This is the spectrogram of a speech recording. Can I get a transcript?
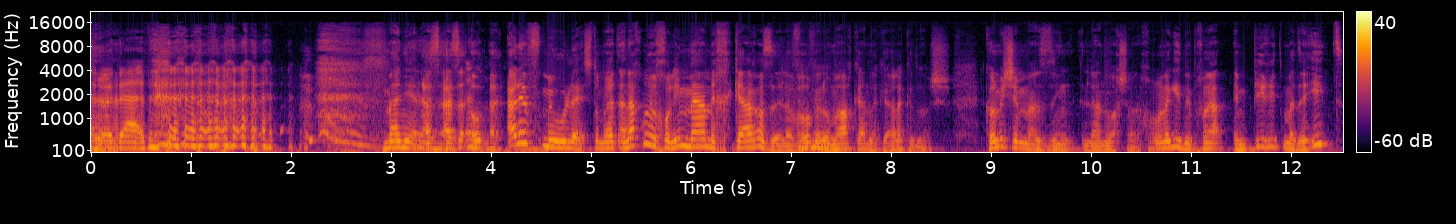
אני לא יודעת. מעניין. אז, אז א', מעולה. זאת אומרת, אנחנו יכולים מהמחקר הזה לבוא. ולומר כאן לקהל הקדוש, כל מי שמאזין לנו עכשיו, אנחנו יכולים להגיד מבחינה אמפירית מדעית,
